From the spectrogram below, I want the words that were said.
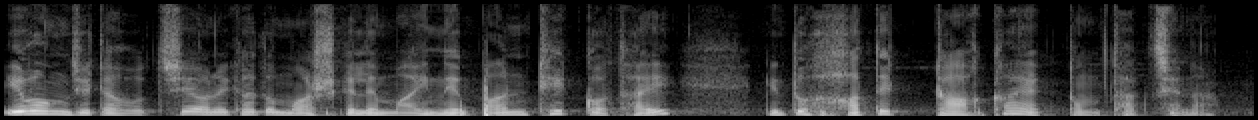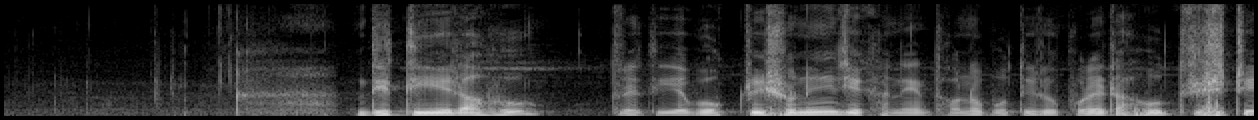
এবং যেটা হচ্ছে, অনেকে হয়তো মাস গেলে মাইনে পান ঠিক কথাই, কিন্তু হাতে টাকা একদম থাকছে না। দ্বিতীয় রাহু, তৃতীয় বক্রী শনি, যেখানে ধনপতির উপরে রাহু দৃষ্টি,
